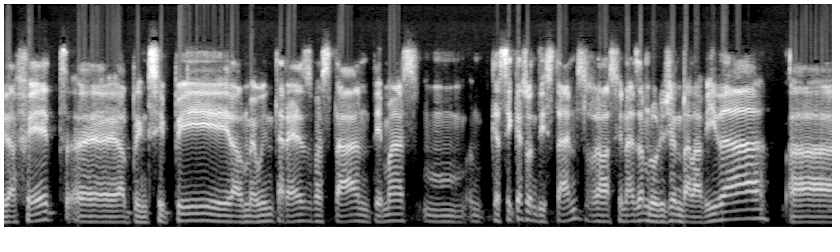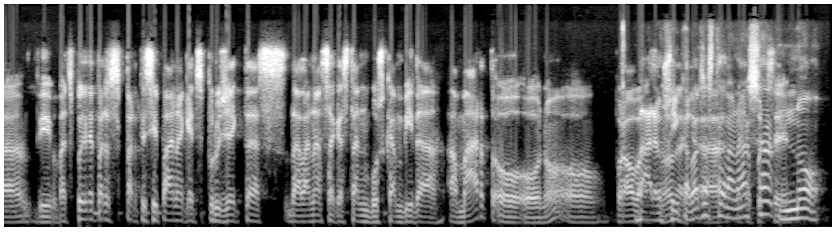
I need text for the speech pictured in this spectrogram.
i de fet, eh, al principi el meu interès va estar en temes mm, que sí que són distants, relacionats amb l'origen de la vida. Eh, vaig poder participar en aquests projectes de la NASA que estan buscant vida a Mart o, o no? O proves, vale, no? o sigui que vas estar a la NASA potser... no,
